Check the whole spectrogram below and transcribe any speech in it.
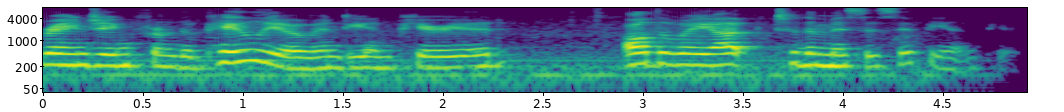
ranging from the Paleo-Indian period all the way up to the Mississippian period.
